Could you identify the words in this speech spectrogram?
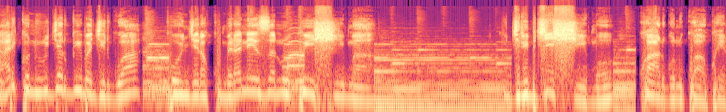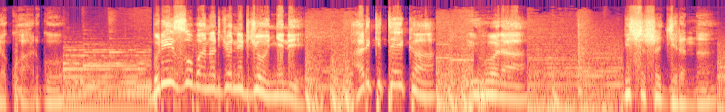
ariko ntirujya rwibagirwa kongera kumera neza n'ukwishima. Kugira ibyishimo kwarwo n'ukwakwera kwarwo. Buri izuba naryo ni ryonyine ariko iteka rihora rishashagirana.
